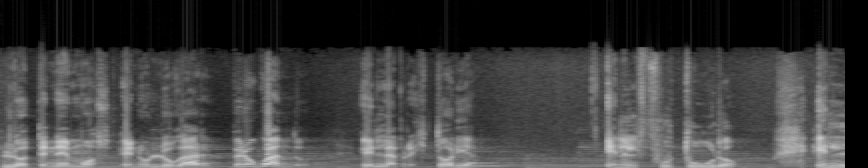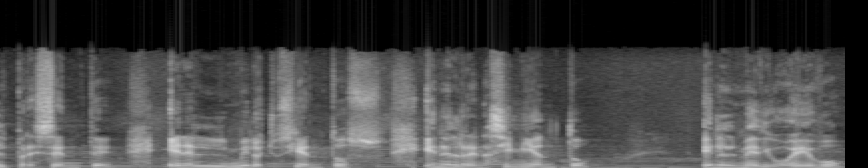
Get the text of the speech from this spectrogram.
lo tenemos en un lugar, pero ¿cuándo? ¿En la prehistoria? ¿En el futuro? ¿En el presente? ¿En el 1800? ¿En el Renacimiento? ¿En el Medioevo?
